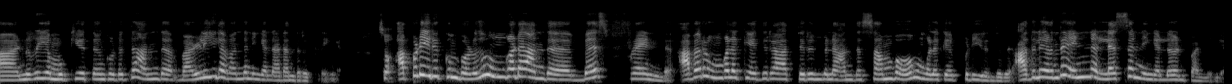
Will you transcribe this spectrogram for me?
ஆஹ் நிறைய முக்கியத்துவம் கொடுத்து அந்த வழியில வந்து நீங்க நடந்திருக்கிறீங்க. சோ அப்படி இருக்கும் பொழுது உங்களோட அந்த பெஸ்ட் ஃப்ரெண்ட் அவர் உங்களுக்கு எதிராக திரும்பின அந்த சம்பவம் உங்களுக்கு எப்படி இருந்தது? அதுல இருந்து என்ன லெசன் நீங்க லேர்ன் பண்ணீங்க?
